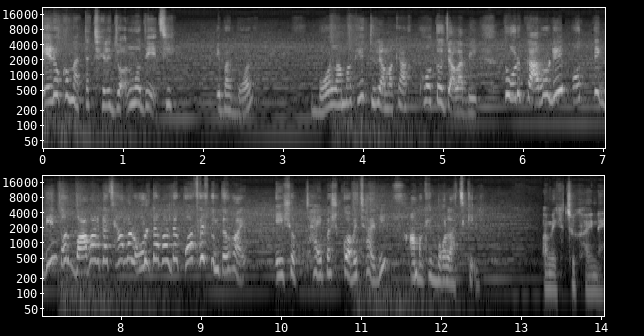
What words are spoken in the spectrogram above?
এরকম একটা ছেলে জন্ম দিয়েছি। এবার বল বল আমাকে তুই আমাকে আর কত জ্বালাবি? তোর কারণে প্রত্যেক দিন তোর বাবার কাছে আমার উল্টা পাল্টা কথা শুনতে হয়। এইসব ছাইপাস কবে ছাড়বি? আমাকে বল আজকেই। আমি কিছু খাই নাই।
